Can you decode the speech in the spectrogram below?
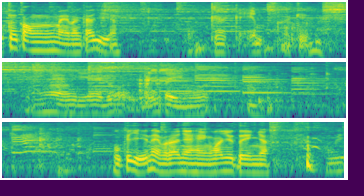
Ủa cái con này là cái gì anh? Cá kẹm Cá kiểm Hàng gì này đủ, đủ tiền luôn. Ủa cái dĩa này mà ra nhà hàng bao nhiêu tiền nha? Không biết.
